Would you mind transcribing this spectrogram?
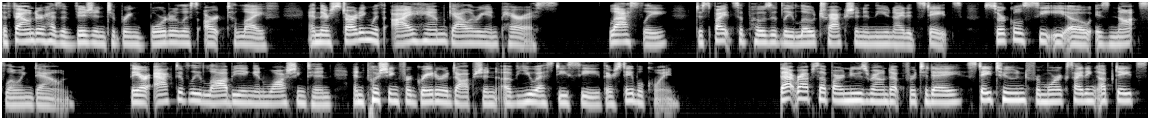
The founder has a vision to bring borderless art to life, and they're starting with iHam Gallery in Paris. Lastly, despite supposedly low traction in the United States, Circle's CEO is not slowing down. They are actively lobbying in Washington and pushing for greater adoption of USDC, their stablecoin. That wraps up our news roundup for today. Stay tuned for more exciting updates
